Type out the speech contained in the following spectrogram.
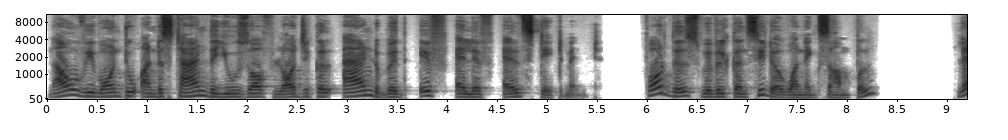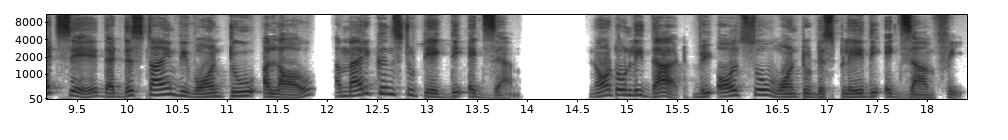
Now we want to understand the use of logical and with if elif else statement. For this we will consider one example. Let's say that this time we want to allow Americans to take the exam. Not only that, we also want to display the exam fee.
